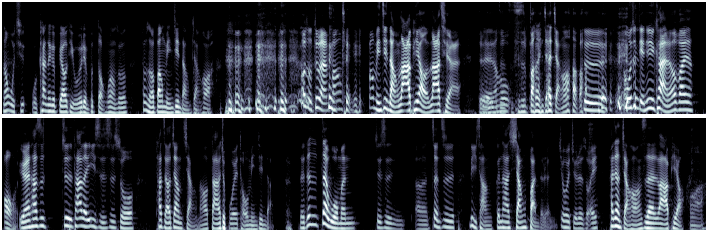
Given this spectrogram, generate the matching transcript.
然后我其实我看那个标题，我有点不懂，我想说他们怎么帮民进党讲话？为什么突然帮 帮民进党拉票拉起来？对，对然后只是帮人家讲话吧。对对对，然后我就点进去看，然后发现哦，原来他是就是他的意思是说，他只要这样讲，然后大家就不会投民进党。对，但是在我们就是。呃，政治立场跟他相反的人，就会觉得说，哎、欸，他这样讲好像是在拉票，啊，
